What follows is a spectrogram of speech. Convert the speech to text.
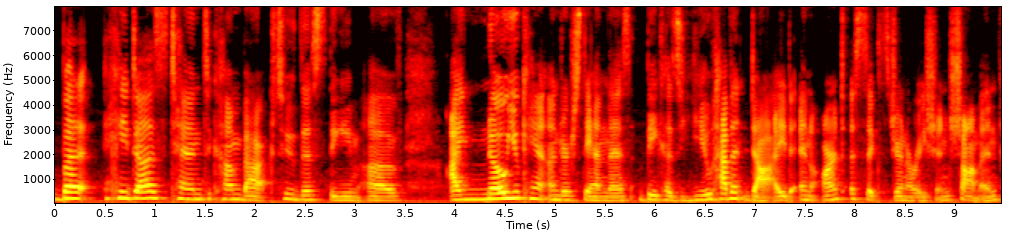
but he does tend to come back to this theme of I know you can't understand this because you haven't died and aren't a sixth generation shaman,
